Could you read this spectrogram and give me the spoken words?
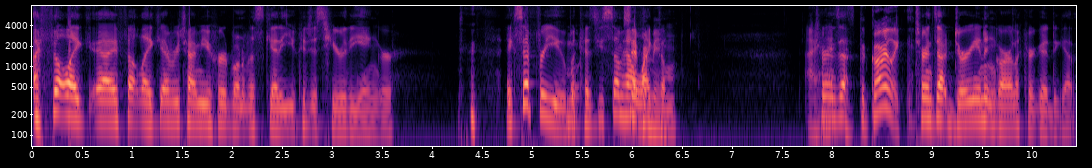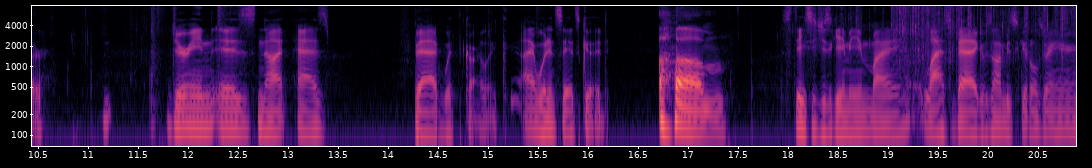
I felt like I felt like every time you heard one of us get it, you could just hear the anger. Except for you, because you somehow except for liked me. them. I Turns had- out- it's the garlic Turns out durian and garlic are good together. durian is not as bad with garlic. I wouldn't say it's good. Um, Stacy just gave me my last bag of zombie skittles right here.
